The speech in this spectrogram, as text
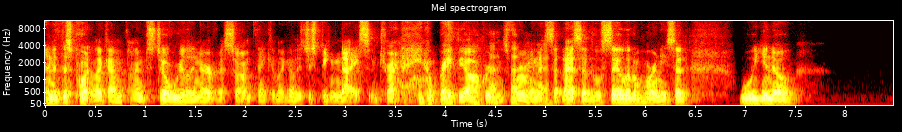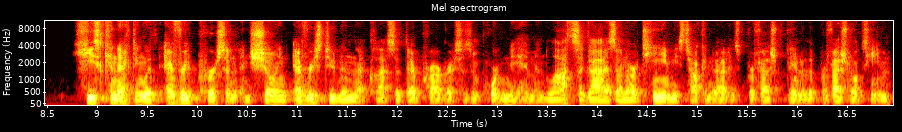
And at this point, like I'm, I'm still really nervous. So I'm thinking like, I was just being nice and trying to, you know, break the awkwardness for me. And I said, I said, well, say a little more. And he said, well, you know, he's connecting with every person and showing every student in that class that their progress is important to him. And lots of guys on our team, he's talking about his professional, you know, the professional team,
